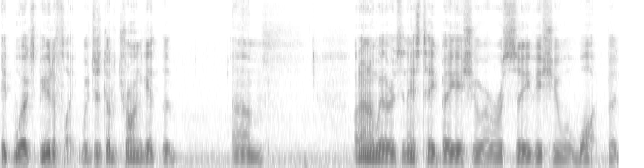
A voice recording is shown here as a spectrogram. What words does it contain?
it works beautifully. We've just got to try and get the. Um, I don't know whether it's an STB issue or a receive issue or what, but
